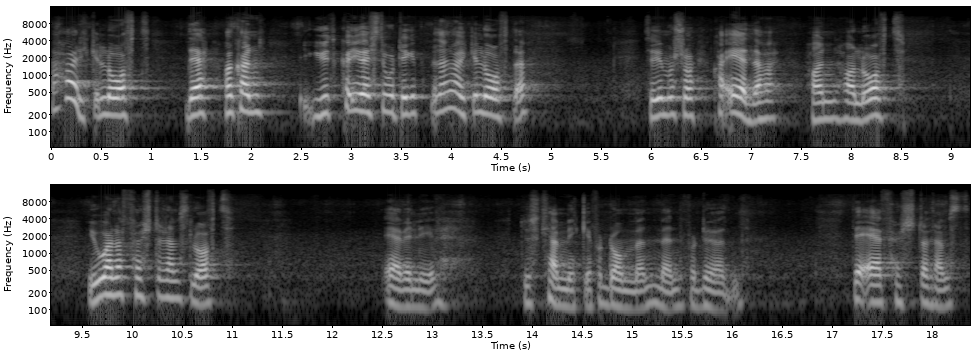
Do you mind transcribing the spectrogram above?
Jeg har ikke lovt det. Kan, Gud kan gjøre store ting, men han har ikke lovt det. Så vi må se hva er det han har lovt. Jo, han har først og fremst lovt evig liv. Du kommer ikke for dommen, men for døden. Det er først og fremst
